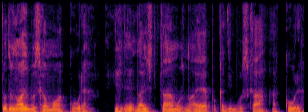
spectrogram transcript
todos nós buscamos uma cura. E nós estamos na época de buscar a cura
